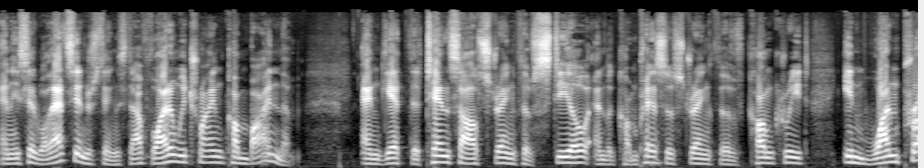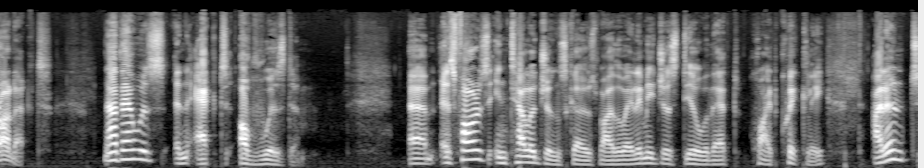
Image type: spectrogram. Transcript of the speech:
and he said, well, that's interesting stuff. Why don't we try and combine them? and get the tensile strength of steel and the compressive strength of concrete in one product. Now, that was an act of wisdom. Um, as far as intelligence goes, by the way, let me just deal with that quite quickly. I don't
